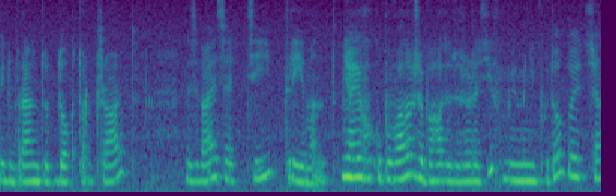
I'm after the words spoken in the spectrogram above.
від бренду Dr. Jart. Називається Tea Treatment. Я його купувала вже багато дуже разів. Він мені подобається.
